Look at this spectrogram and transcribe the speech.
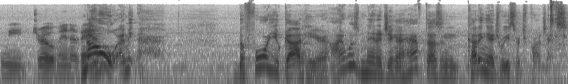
We drove in a van. No, I mean. Before you got here, I was managing a half dozen cutting edge research projects.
